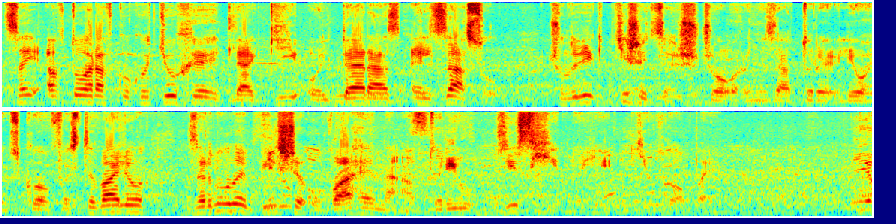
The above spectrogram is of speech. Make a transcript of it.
Цей автограф Кокотюхи для Гі Ольдера з Ельзасу. Чоловік тішиться, що організатори Ліонського фестивалю звернули більше уваги на авторів зі східної Європи. Euh,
